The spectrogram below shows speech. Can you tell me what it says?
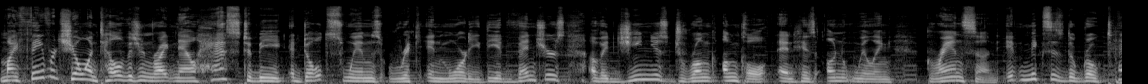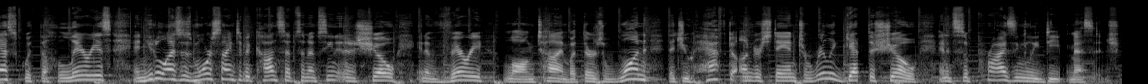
My favorite show on television right now has to be Adult Swim's Rick and Morty, the adventures of a genius drunk uncle and his unwilling grandson. It mixes the grotesque with the hilarious and utilizes more scientific concepts than I've seen in a show in a very long time. But there's one that you have to understand to really get the show and its surprisingly deep message.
